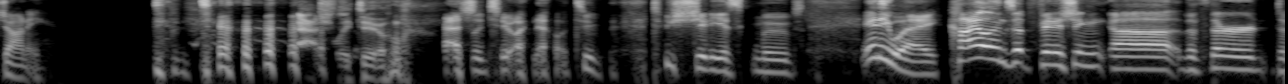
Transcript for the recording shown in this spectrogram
Johnny. Ashley too. Ashley too. I know two two shittiest moves. Anyway, Kyle ends up finishing uh the third to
